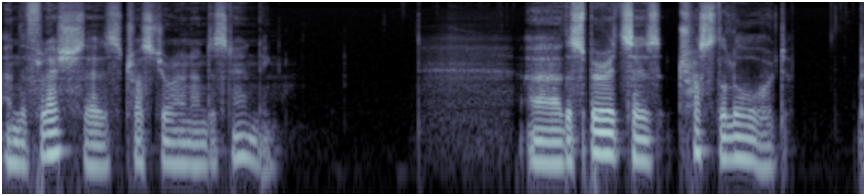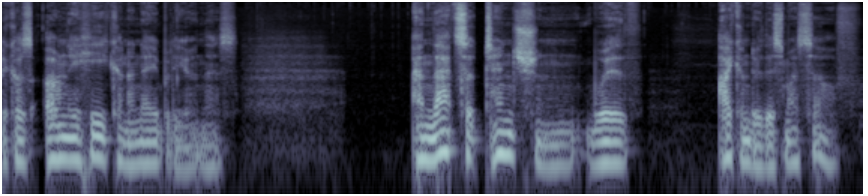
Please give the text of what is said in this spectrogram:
and the flesh says, trust your own understanding. Uh, the spirit says, trust the Lord, because only He can enable you in this. And that's at tension with, I can do this myself.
